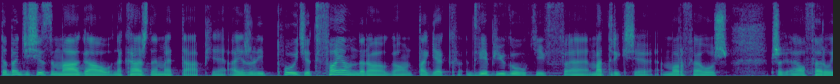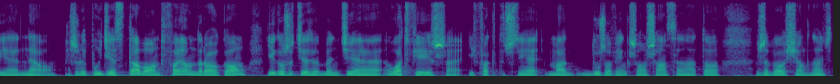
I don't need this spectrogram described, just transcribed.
to będzie się zmagał na każdym etapie, a jeżeli pójdzie Twoją drogą, tak jak dwie pigułki w e, Matrixie Morfeusz oferuje Neo, jeżeli pójdzie z Tobą Twoją drogą, jego życie będzie łatwiejsze i faktycznie ma dużo większą szansę na to, żeby osiągnąć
